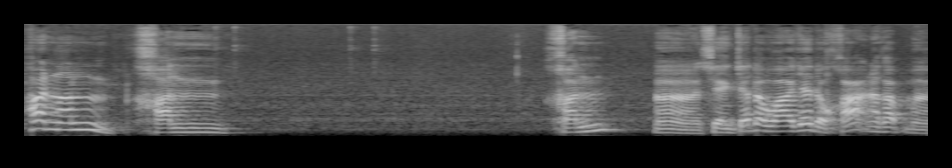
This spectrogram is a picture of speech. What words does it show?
พระนันขัน ขันเสียงจัตวาใจดอกคะนะครับอ่า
